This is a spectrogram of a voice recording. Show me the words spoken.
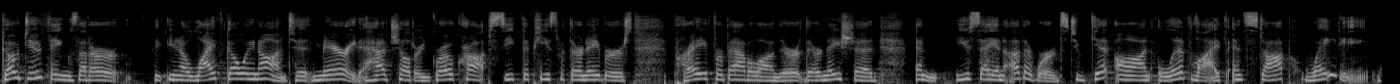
go do things that are you know, life going on, to marry, to have children, grow crops, seek the peace with their neighbors, pray for Babylon, their, their nation. And you say, in other words, to get on, live life, and stop waiting.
